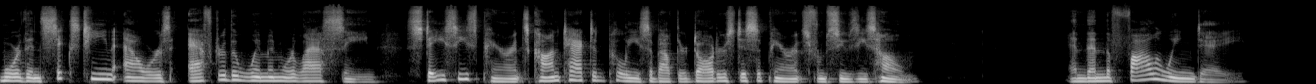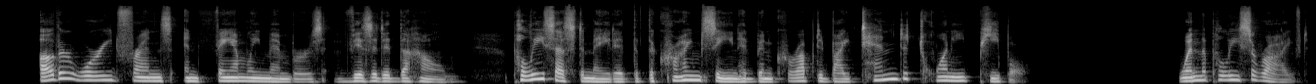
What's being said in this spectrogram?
More than 16 hours after the women were last seen, Stacy's parents contacted police about their daughter's disappearance from Susie's home. And then the following day, other worried friends and family members visited the home. Police estimated that the crime scene had been corrupted by 10 to 20 people. When the police arrived,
